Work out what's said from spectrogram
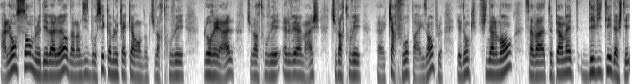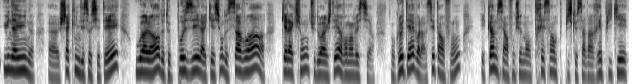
à l'ensemble des valeurs d'un indice boursier comme le CAC 40. Donc tu vas retrouver L'Oréal, tu vas retrouver LVMH, tu vas retrouver euh, Carrefour par exemple. Et donc finalement, ça va te permettre d'éviter d'acheter une à une euh, chacune des sociétés ou alors de te poser la question de savoir quelle action tu dois acheter avant d'investir. Donc l'ETF, voilà, c'est un fonds. Et comme c'est un fonctionnement très simple puisque ça va répliquer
